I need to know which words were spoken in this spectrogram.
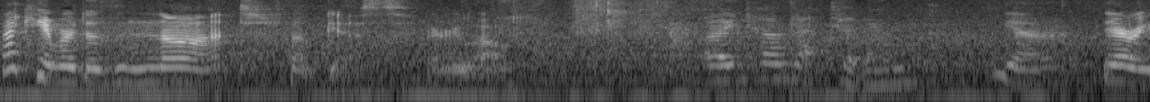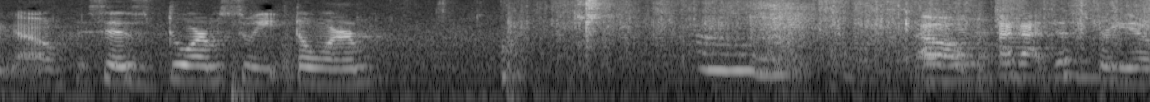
My camera does not focus very well. Oh, I tell that to them. Yeah, there we go. It says dorm suite dorm. Oh, I got this for you.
